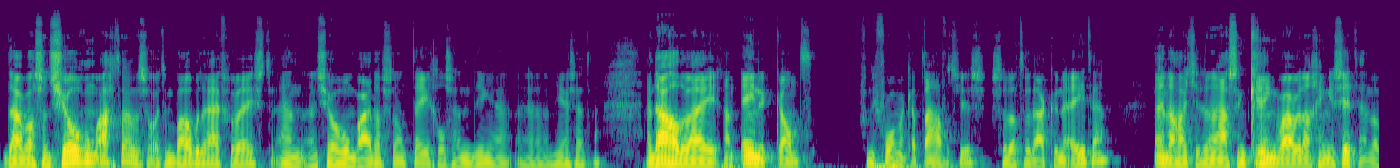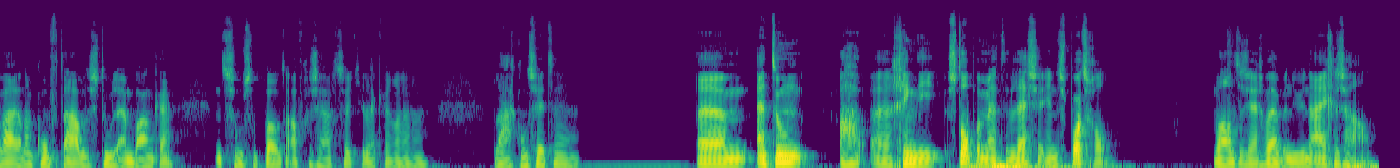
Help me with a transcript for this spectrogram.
Daar was een showroom achter. Dat is ooit een bouwbedrijf geweest. En een showroom waar ze dan tegels en dingen eh, neerzetten. En daar hadden wij aan de ene kant van die formica tafeltjes, zodat we daar kunnen eten. En dan had je daarnaast een kring waar we dan gingen zitten. En daar waren dan comfortabele stoelen en banken. Met soms de poten afgezaagd, zodat je lekker eh, laag kon zitten. Ehm, en toen ah, eh, ging die stoppen met de lessen in de sportschool. Want ze zeggen, we hebben nu een eigen zaal.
